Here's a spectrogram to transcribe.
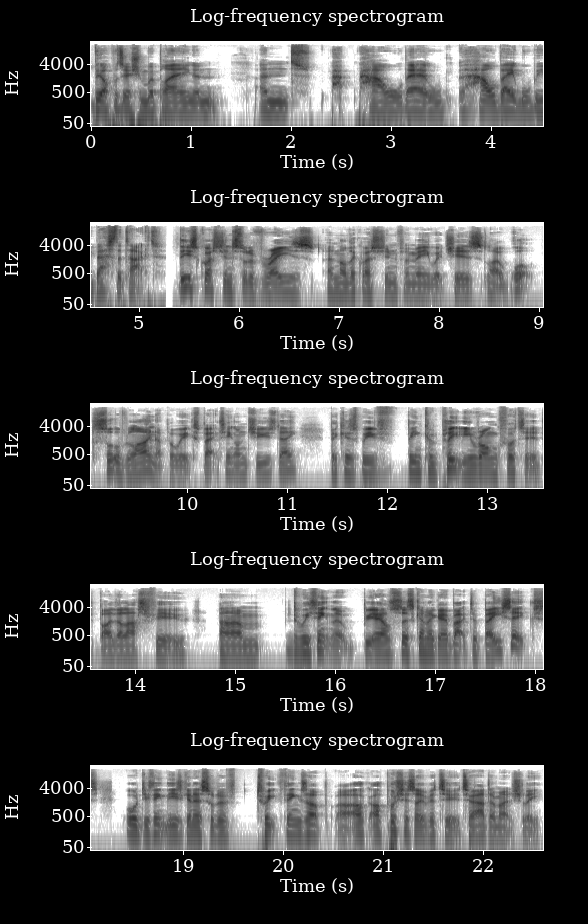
the opposition we're playing and and how they how they will be best attacked. These questions sort of raise another question for me, which is like, what sort of lineup are we expecting on Tuesday? Because we've been completely wrong-footed by the last few. Um, do we think that Bielsa's going to go back to basics, or do you think he's going to sort of tweak things up? I'll, I'll push this over to, to Adam actually,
